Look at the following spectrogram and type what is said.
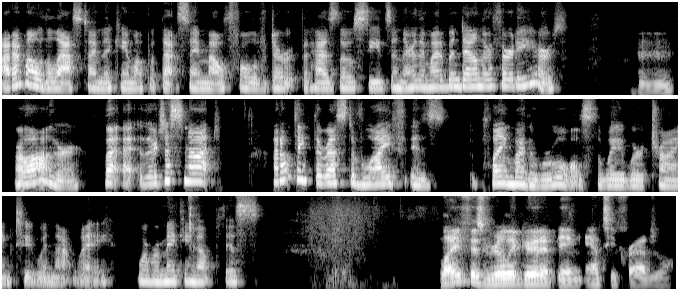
I don't know the last time they came up with that same mouthful of dirt that has those seeds in there. They might have been down there 30 years Mhm. or longer. But uh, they're just not, I don't think the rest of life is playing by the rules the way we're trying to in that way, where we're making up this. Life is really good at being anti-fragile.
